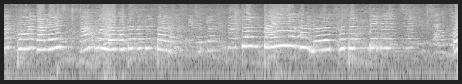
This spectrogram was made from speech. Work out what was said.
কথা গানের নাম হলো নতুন নতুন পায়রা নতুন নতুন পায়রাগুলো ছোট বেঁধে ও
